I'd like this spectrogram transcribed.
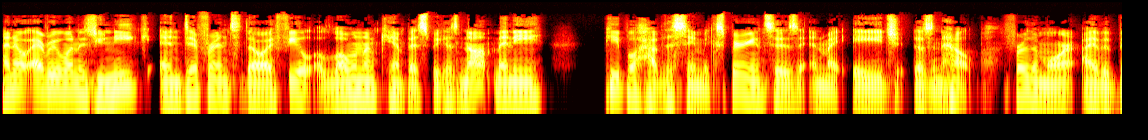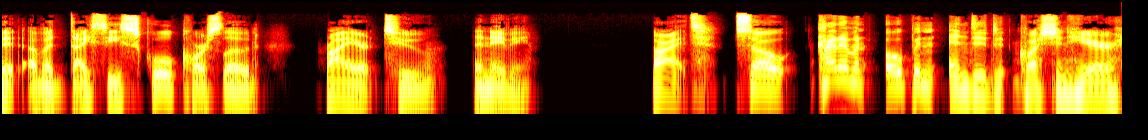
I know everyone is unique and different, though I feel alone on campus because not many people have the same experiences and my age doesn't help. Furthermore, I have a bit of a dicey school course load prior to the Navy. All right. So kind of an open ended question here,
